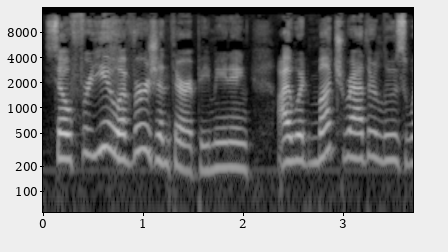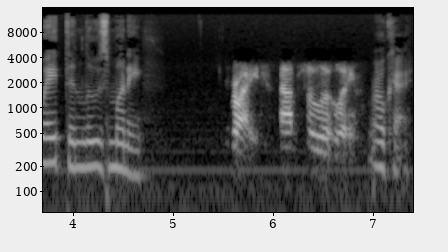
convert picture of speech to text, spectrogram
So, for you, aversion therapy, meaning I would much rather lose weight than lose money. Right. Absolutely. Okay.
